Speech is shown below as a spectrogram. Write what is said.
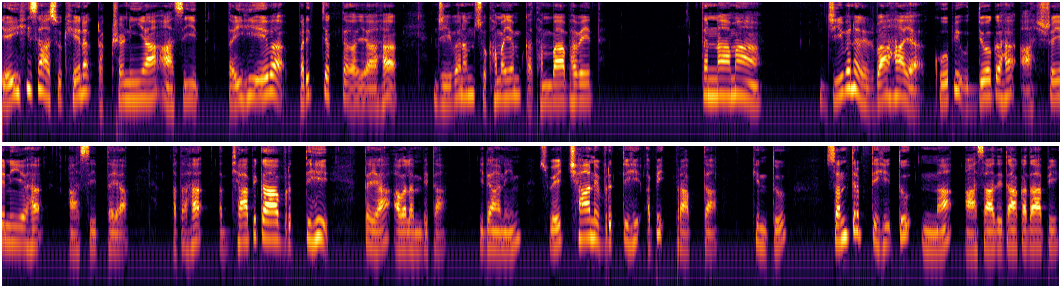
यैः सा सुखेन रक्षणीया आसीत् तैः एव परित्यक्तायाः जीवनम् सुखमयम् कथम् वा भवेत्? तन्नाम जीवननिर्वाहाय कोऽपि उद्योगः आश्रयनीयः आसीत् तया। अतः अध्यापिकावृत्तिः तया अवलम्बिता। इदानीम् स्वेच्छानिवृत्तिः अपि प्राप्ता। किन्तु सन्तृप्तिः तु न आसादिता कदापि।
